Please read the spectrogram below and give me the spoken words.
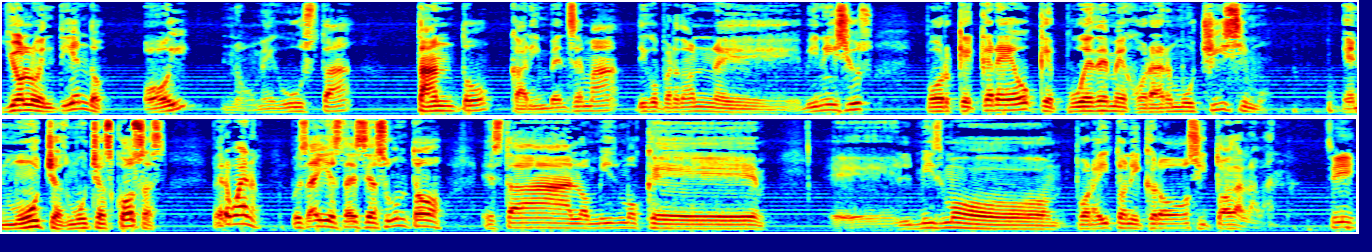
yo lo entiendo. Hoy no me gusta tanto Karim Benzema, digo, perdón, eh, Vinicius, porque creo que puede mejorar muchísimo en muchas, muchas cosas. Pero bueno, pues ahí está ese asunto. Está lo mismo que eh, el mismo por ahí Tony Cross y toda la banda. Sí,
